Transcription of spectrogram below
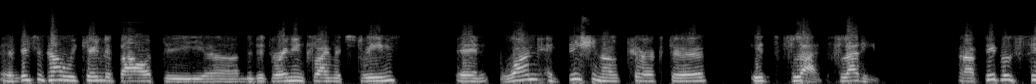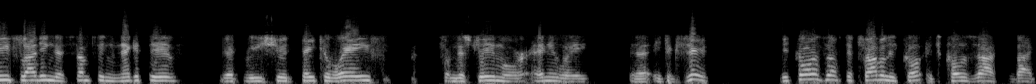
Uh, this is how we came about the uh, Mediterranean climate streams. And one additional character is flood, flooding. Uh, people see flooding as something negative that we should take away f- from the stream or anyway uh, it exists because of the trouble it, co- it causes us. But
